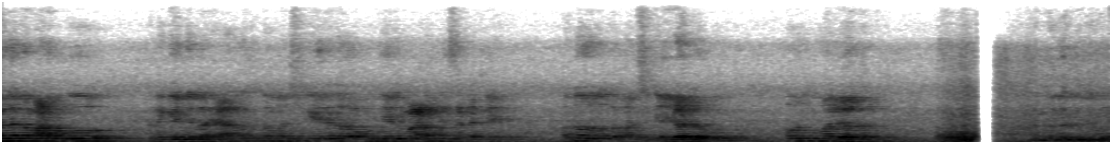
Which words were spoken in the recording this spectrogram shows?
ಅಧ್ಯಕ್ಷ ಮಾಡಬೇಕು? ನನಗೆ ನನಗೇನಿಲ್ಲ ಯಾರು ನಮ್ಮ ಮನಸ್ಸಿಗೆ ಏನೇನು ಅವ್ರಿಗೆ ಏನು ಮಾಡೋದು ಸಂಗತಿ ಅನ್ನೋದು ನಮ್ಮ ಮನಸ್ಸಿಗೆ ಹೇಳಬೇಕು. ಅವ್ರು ತುಂಬಾ ಹೇಳ್ತಾರೆ. ನಮ್ಮೆಲ್ಲರಿಗೂ ಜೀವನ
